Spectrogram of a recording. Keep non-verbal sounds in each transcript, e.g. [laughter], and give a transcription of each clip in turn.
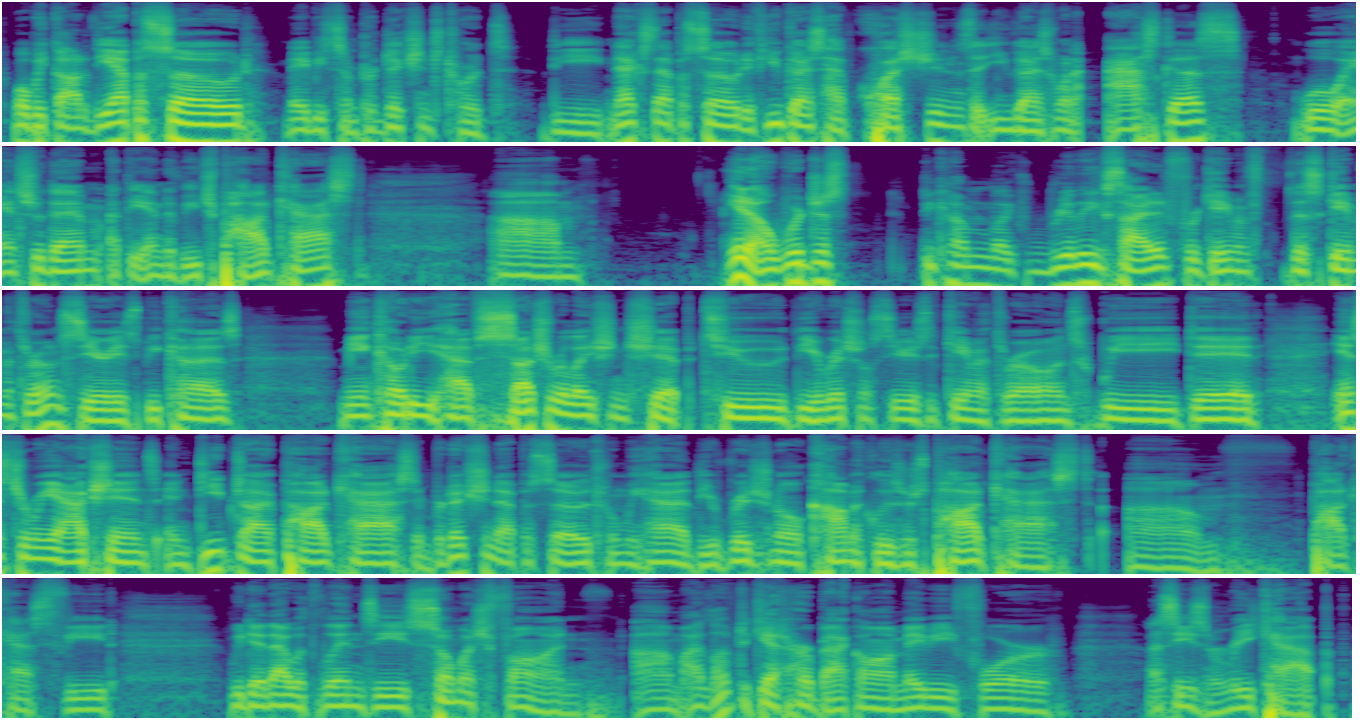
what we thought of the episode, maybe some predictions towards the next episode. If you guys have questions that you guys want to ask us, we'll answer them at the end of each podcast. Um, you know, we're just become like really excited for Game of this Game of Thrones series because me and Cody have such a relationship to the original series of Game of Thrones. We did instant reactions and deep dive podcasts and prediction episodes when we had the original Comic Losers podcast um, podcast feed. We did that with Lindsay. So much fun. Um, I'd love to get her back on, maybe for a season recap.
